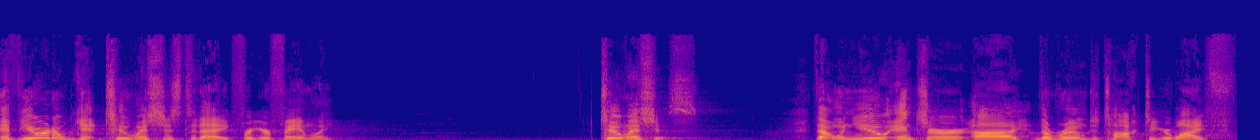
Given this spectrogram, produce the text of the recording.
If you were to get two wishes today for your family, two wishes, that when you enter uh, the room to talk to your wife,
